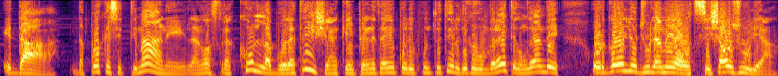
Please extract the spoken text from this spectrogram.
e da, da, poche settimane la nostra collaboratrice anche in pianetaempoli.it, lo dico con, veramente con grande orgoglio, Giulia Meozzi. Ciao Giulia.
